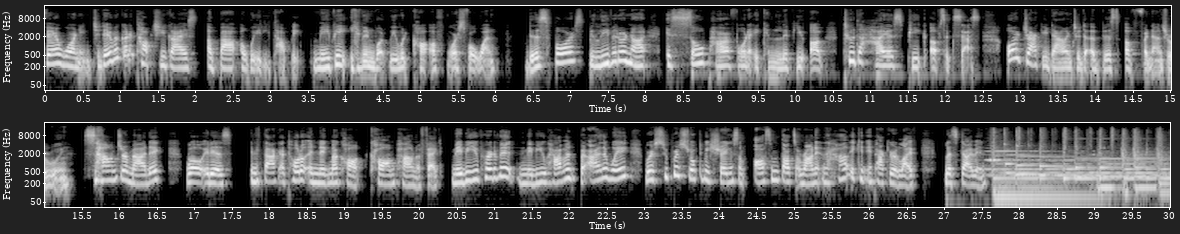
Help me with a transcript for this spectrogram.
Fair warning, today we're going to talk to you guys about a weighty topic, maybe even what we would call a forceful one. This force, believe it or not, is so powerful that it can lift you up to the highest peak of success or drag you down into the abyss of financial ruin. Sound dramatic? Well, it is. In fact, a total enigma called compound effect. Maybe you've heard of it, maybe you haven't, but either way, we're super stoked to be sharing some awesome thoughts around it and how it can impact your life. Let's dive in.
